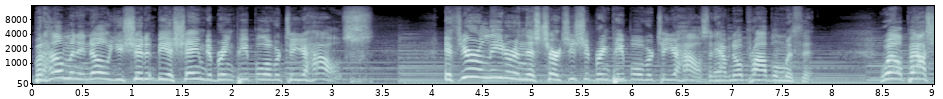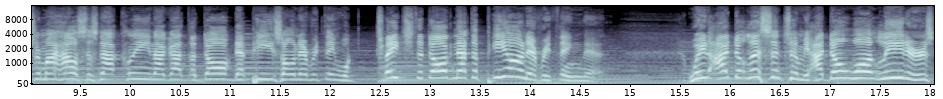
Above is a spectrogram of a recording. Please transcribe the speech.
But how many know you shouldn't be ashamed to bring people over to your house? If you're a leader in this church, you should bring people over to your house and have no problem with it. Well, Pastor, my house is not clean. I got a dog that pees on everything. Well, teach the dog not to pee on everything then. Wait, I don't listen to me. I don't want leaders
